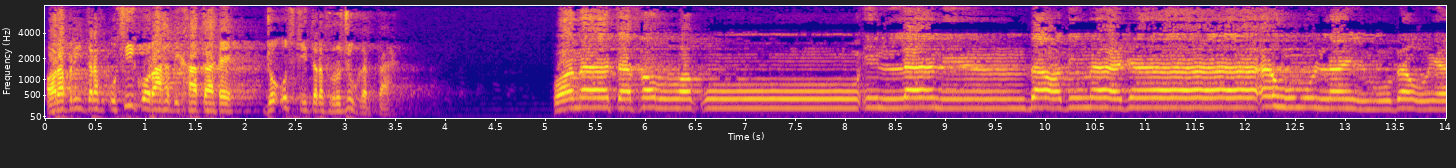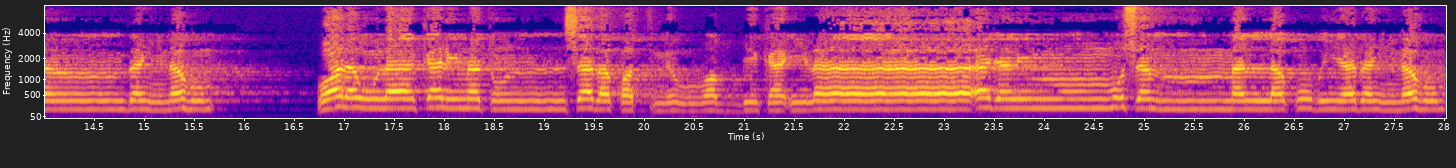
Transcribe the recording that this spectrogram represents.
اور اپنی طرف اسی کو راہ دکھاتا ہے جو اس کی طرف رجوع کرتا ہے۔ وما تفرقوا إلا من بعد ما جاءهم العلم بغيا بينهم ولولا كلمة سبقت من ربك إلى أجل مسمى لقضي بينهم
